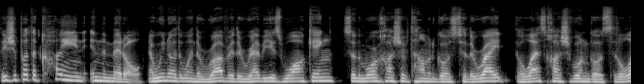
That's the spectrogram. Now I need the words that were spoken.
They should put the Kayin in the middle. Now we know that when the Rav or the Rebbe is walking, so the more Chashav Talmud goes to the right, the less Chashav one goes to the left.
